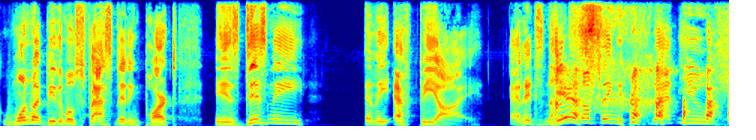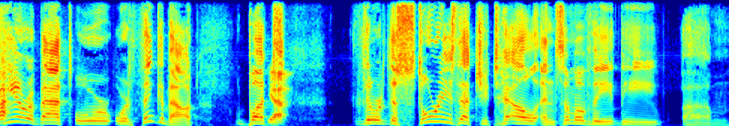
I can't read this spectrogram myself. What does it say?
one might be the most fascinating part, is Disney and the FBI. And it's not yes. something that you hear about or or think about, but yeah. there are the stories that you tell and some of the the um,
